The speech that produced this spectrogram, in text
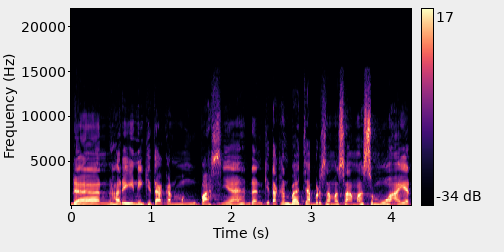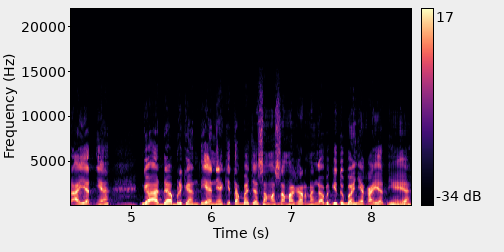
Dan hari ini kita akan mengupasnya dan kita akan baca bersama-sama semua ayat-ayatnya. Gak ada bergantian ya kita baca sama-sama karena gak begitu banyak ayatnya ya.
